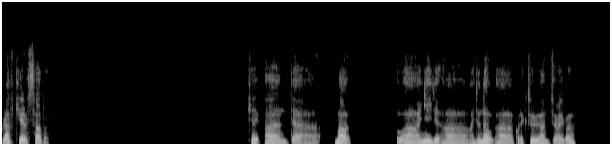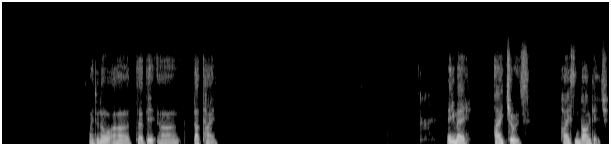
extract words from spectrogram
GraphQL server. Okay, and uh, well, uh, I need, uh, I don't know, uh, connector and driver. I don't know uh, the, uh, that time. Anyway, I chose Python language.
